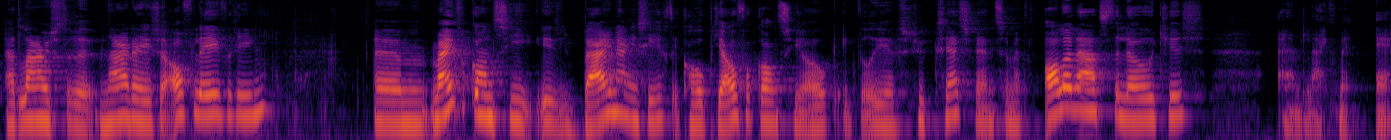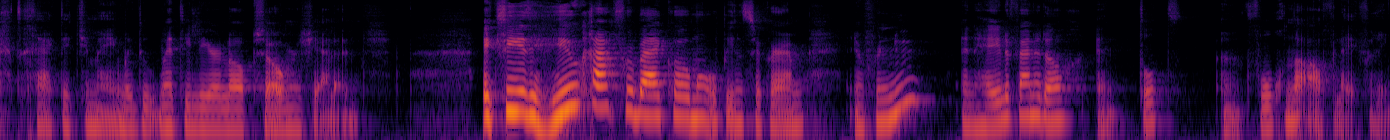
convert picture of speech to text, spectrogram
het luisteren naar deze aflevering. Ehm, mijn vakantie is bijna in zicht. Ik hoop jouw vakantie ook. Ik wil je succes wensen met alle laatste loodjes. En het lijkt me echt gek dat je mee moet doen met die Leerlab Zomer Challenge. Ik zie het heel graag voorbij komen op Instagram. En voor nu een hele fijne dag en tot een volgende aflevering.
